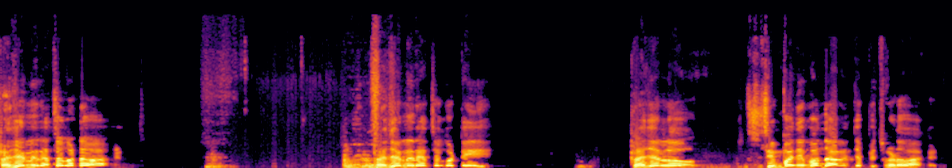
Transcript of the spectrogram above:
ప్రజల్ని రెచ్చగొట్టవాకండి. ప్రజల్ని రెచ్చగొట్టి ప్రజల్లో సింపతి పొందాలని చెప్పి చూడవాకండి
